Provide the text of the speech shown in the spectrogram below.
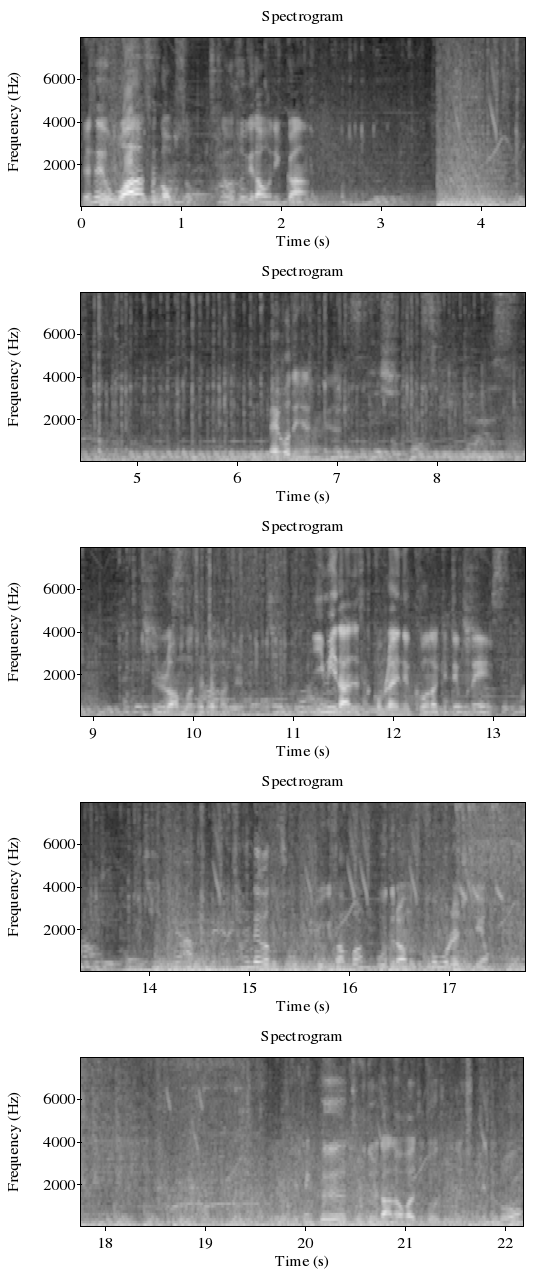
그래서 이거 와 상관없어. 그냥 후속이 나오니까. 빼거든요 상대는. 일로 한번 살짝 가줘요. 이미 나는 사컴 라인을 그어놨기 때문에. 상대가 더 좋고 여기서 한번 모드를 하면서 소모를 해줄게요. 이렇게 탱크 둘둘 나눠가지고 둘둘 치킨으로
